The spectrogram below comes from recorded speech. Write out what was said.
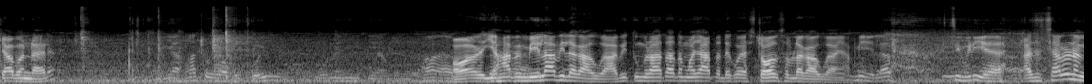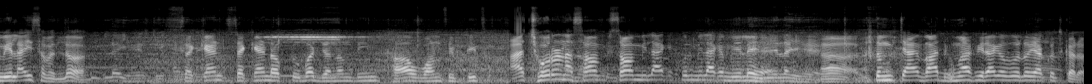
क्या बन रहा है रे? यहाँ तो अभी कोई वो नहीं कि यहाँ बन हाँ और यहाँ पे मेला भी लगा हुआ है। अभी तुम रहता तो मज़ा आता। देखो स्टॉल सब लगा हुआ है यहाँ मेला? सिमड़ी है। अच्छा चलो ना मेला ही समझ लो। सेकेंड सेकेंड अक्टूबर जन्मदिन था वन फिफ्टी आज छोड़ो ना सब सब मिला के कुल मिला के मेले है। मेला ही है। हाँ तुम चाहे बात घुमा फिरा के बोलो या कुछ करो।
